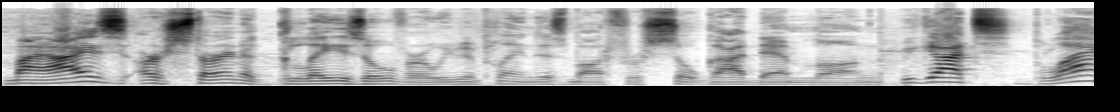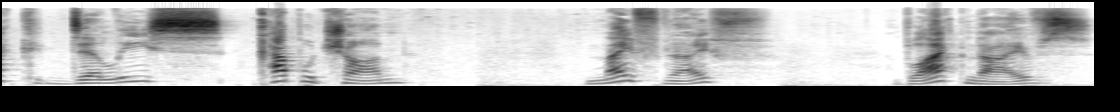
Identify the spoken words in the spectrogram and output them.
My eyes are starting to glaze over. We've been playing this mod for so goddamn long. We got Black Delice Capuchan, Knife Knife, Black Knives,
